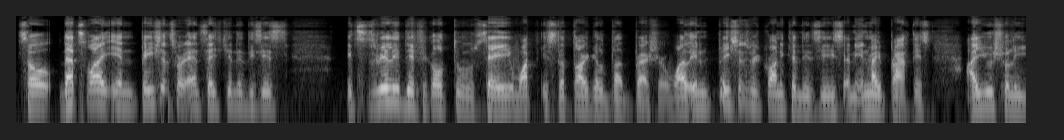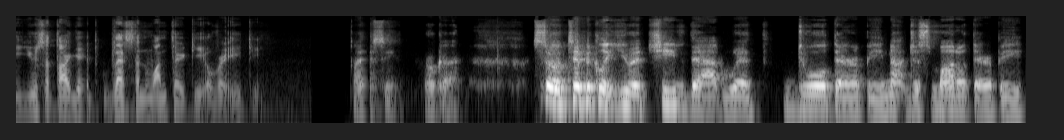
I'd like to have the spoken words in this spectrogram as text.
So that's why in patients with end-stage kidney disease, it's really difficult to say what is the target blood pressure. While in patients with chronic kidney disease and in my practice, I usually use a target of less than 130 over 80. I see. Okay. So typically you achieve that with dual therapy, not just monotherapy.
